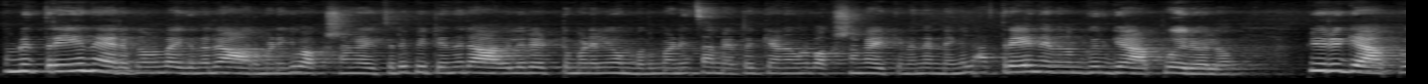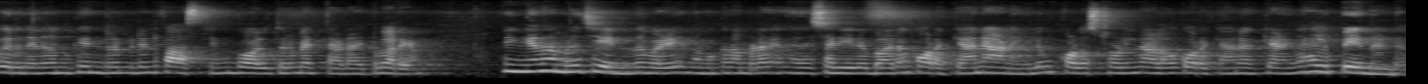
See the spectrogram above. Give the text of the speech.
നമ്മൾ ഇത്രയും നേരം നമ്മൾ വൈകുന്നേരം ആറ് മണിക്ക് ഭക്ഷണം കഴിച്ചിട്ട് പിറ്റേന്ന് രാവിലെ ഒരു എട്ട് മണി അല്ലെങ്കിൽ ഒമ്പത് മണി സമയത്തൊക്കെയാണ് നമ്മൾ ഭക്ഷണം കഴിക്കണമെന്നുണ്ടെങ്കിൽ അത്രയും നേരം നമുക്കൊരു ഗ്യാപ്പ് വരുമല്ലോ. അപ്പോൾ ഈ ഒരു ഗ്യാപ്പ് വരുന്നതിന് നമുക്ക് ഇന്റർമീഡിയറ്റ് ഫാസ്റ്റിംഗ് പോലത്തെ ഒരു മെത്തേഡായിട്ട് പറയാം. അപ്പോൾ ഇങ്ങനെ നമ്മൾ ചെയ്യുന്നത് വഴി നമുക്ക് നമ്മുടെ ശരീരഭാരം കുറയ്ക്കാനാണെങ്കിലും കൊളസ്ട്രോളിന്റെ അളവ് കുറയ്ക്കാനൊക്കെ ആണെങ്കിലും ഹെൽപ്പ് ചെയ്യുന്നുണ്ട്.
